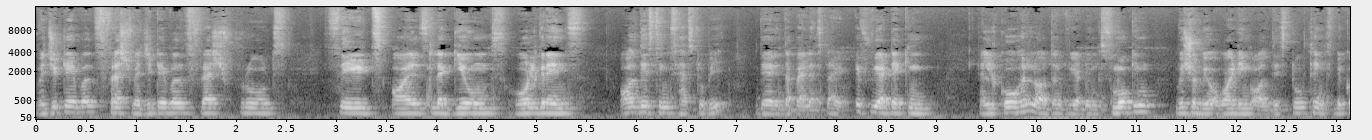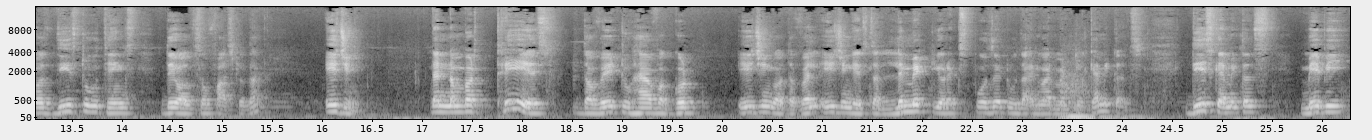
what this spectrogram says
vegetables fresh vegetables fresh fruits seeds oils legumes whole grains. All these things has to be there in the balanced diet. If we are taking alcohol or that we are doing smoking we should be avoiding all these two things because these two things they also faster the aging. Then number three is the way to have a good aging or the well aging is to limit your exposure to the environmental chemicals. These chemicals may be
